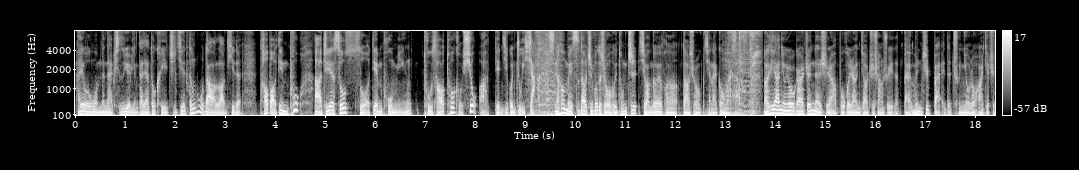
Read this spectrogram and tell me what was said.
还有我们的奶皮子月饼，大家都可以直接登录到老 T 的淘宝店铺啊，直接搜索店铺名“吐槽脱口秀”啊，点击关注一下，然后每次到直播的时候我会通知，希望各位朋友到时候前来购买啊。老 T 家牛肉干真的是啊，不会让你交智商税的，百分之百的纯牛肉，而且是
